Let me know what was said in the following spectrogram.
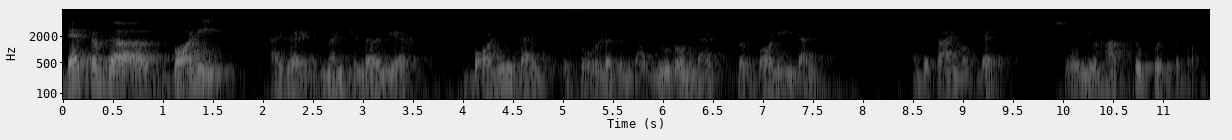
Death of the body as i mentioned earlier body dies the soul doesn't die you don't die your body dies at the time of death so you have to quit the body.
